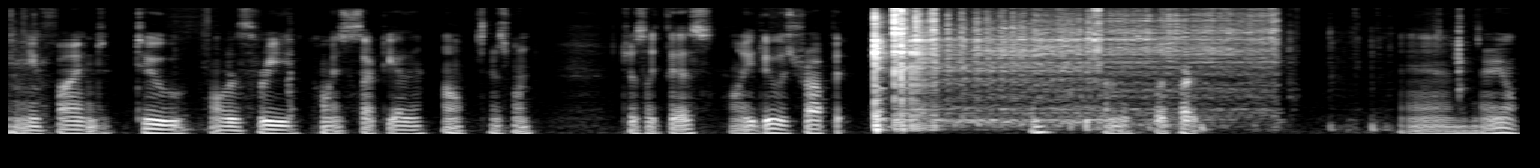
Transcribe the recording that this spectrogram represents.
and you find two or three coins stuck together, oh, there's one, just like this. All you do is drop it part, and there you go.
